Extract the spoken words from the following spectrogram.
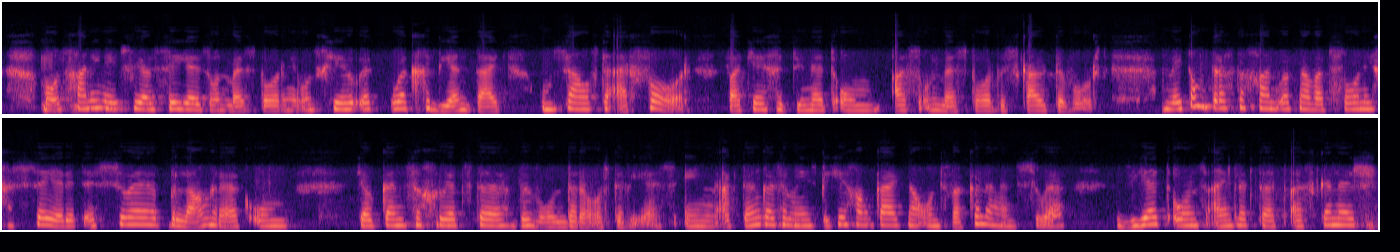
maar ons gaan nie net vir jou sê jy is onmisbaar nie. Ons gee jou ook ook geleentheid om self te ervaar wat jy gedoen het om as onmisbaar beskou te word. Net om terug te gaan ook na wat Fanie gesê het, dit is so belangrik om jou kind se grootste bewonderaar te wees. En ek dink as 'n mens bietjie gaan kyk na ontwikkeling en so, weet ons eintlik dat as kinders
